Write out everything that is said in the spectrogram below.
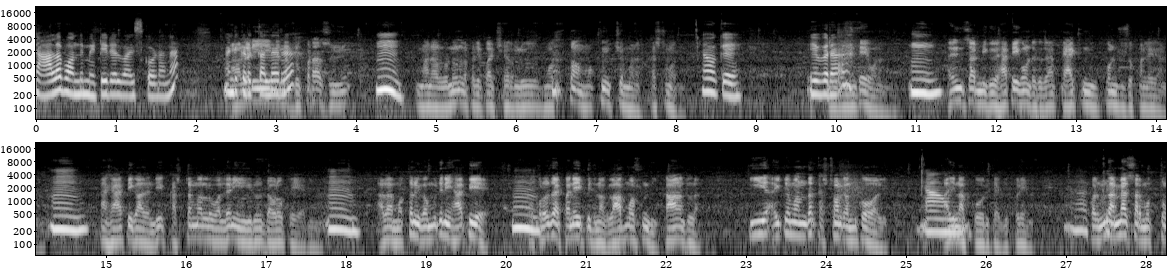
చాలా బాగుంది మెటీరియల్ వైస్ కూడా అండ్ ఇక్కడ కలర్ మన రెండు వందల పది చీరలు మొత్తం మొత్తం ఇచ్చాం మన కస్టమర్ ఓకే. అంటే. అదే సార్ మీకు హ్యాపీగా ఉంటుంది కదా ప్యాకింగ్ ఫోన్ చూసి చెప్పలేదు కానీ మ్మ్. నాకు హ్యాపీ కాదండి కస్టమర్ల వల్ల నేను ఈరోజు డెవలప్ అయ్యాను. అలా మొత్తం నీకు అమ్మితే నేను హ్యాపీయే. ఒకరోజు ఆ పని అయిపోయింది నాకు లాభం వస్తుంది కానట్లా ఈ ఐటమ్ అందరు కస్టమర్కి అందుకోవాలి అది. నాకు కోరిక అది ఇప్పుడైనా. కొంతమంది అమ్మేస్తారు మొత్తం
